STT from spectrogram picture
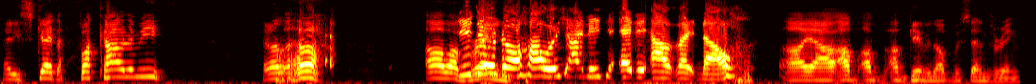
and he scared the fuck out of me. And I'm, uh, oh, my You brain. don't know how much I need to edit out right now. Oh yeah, I've, I've, I've given up with censoring.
